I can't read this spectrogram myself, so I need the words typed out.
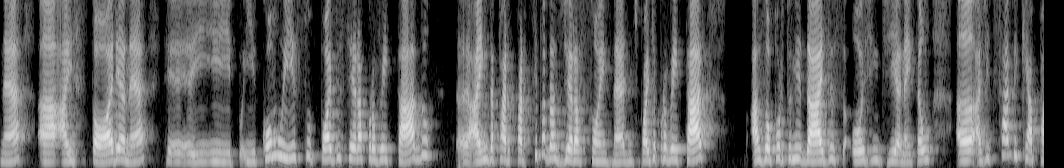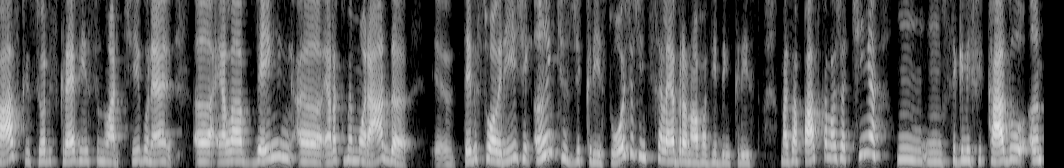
né, a, a história, né? E, e, como isso pode ser aproveitado, eh, ainda participa das gerações, né? A gente pode aproveitar as oportunidades hoje em dia, né? Então, uh, a gente sabe que a Páscoa, e o senhor escreve isso no artigo, né? Uh, ela vem, uh, ela é comemorada, teve sua origem antes de Cristo. Hoje a gente celebra a nova vida em Cristo, mas a Páscoa ela já tinha um, um significado an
